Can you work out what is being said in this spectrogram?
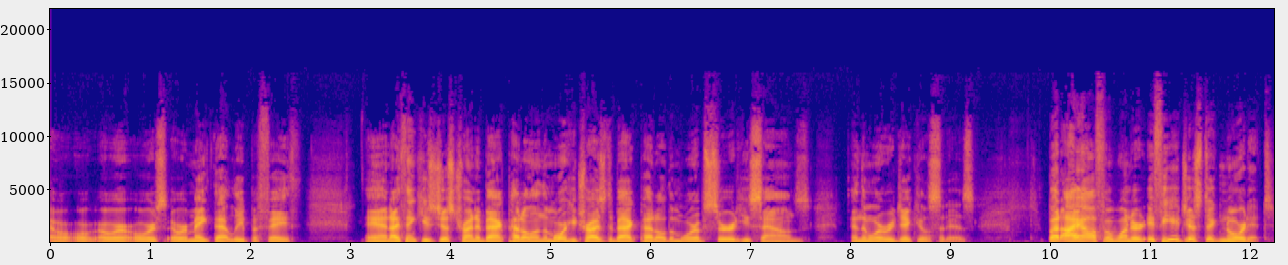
or, or, or, or, or make that leap of faith. And I think he's just trying to backpedal. And the more he tries to backpedal, the more absurd he sounds and the more ridiculous it is. But I often wondered if he had just ignored it.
